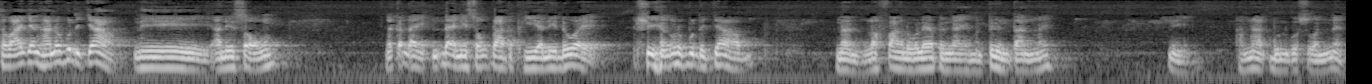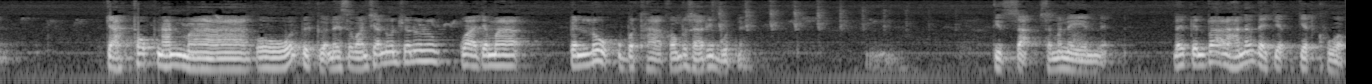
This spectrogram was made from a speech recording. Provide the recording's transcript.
ถวายยังหันพระพุทธเจ้า นี่อันนี้สงฆ์ แล้วก็ได้ได้ในสงปลาตะเพียนนี่ด้วยเสียงพระพุทธเจ้า นั่น เราฟังดูแล้วเป็นไง มันตื้นตันไหมนี่อำนาจบุญกุศลเนี่ย จากภพนั้นมา โอ้ไปเกิดในสวรรค์ชั้นนู้นชั้นนู้นกว่าจะมาเป็นลูกอุปถาของภาษาริบุตรเนี่ย ติดสะสมณเณรเนี่ย ได้เป็นพระอรหันต์ตั้งแต่เจ็ดเจ็ดขวบ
